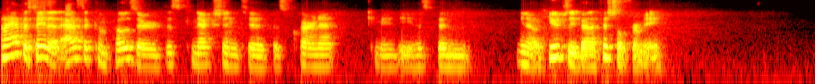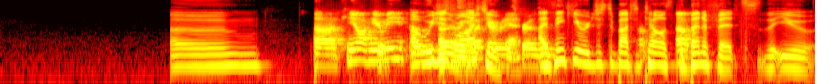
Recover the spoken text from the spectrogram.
And I have to say that as a composer, this connection to this clarinet community has been, you know, hugely beneficial for me. Um, Uh, can you all hear me? Oh, we just It looks lost you. Yeah. I think you were just about to tell us the Oh. benefits that you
